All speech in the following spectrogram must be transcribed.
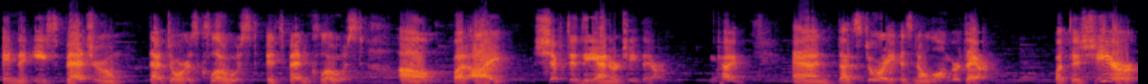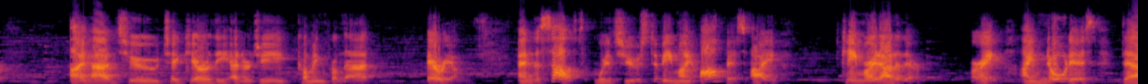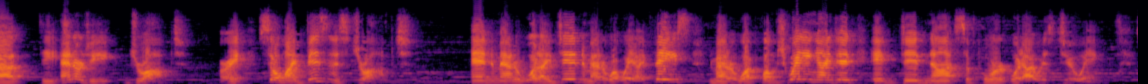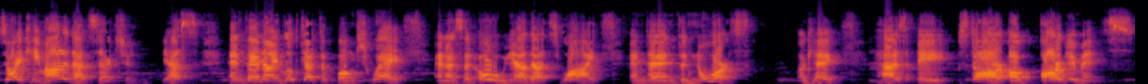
in the east bedroom, that door is closed. It's been closed. Um, but I shifted the energy there. Okay. And that story is no longer there. But this year, I had to take care of the energy coming from that area. And the south, which used to be my office, I came right out of there. All right. I noticed that the energy dropped. All right. So my business dropped. And no matter what I did, no matter what way I faced, no matter what feng shuiing I did, it did not support what I was doing. So I came out of that section. Yes. And then I looked at the feng shui and I said, oh yeah, that's why. And then the north, okay, has a star of arguments.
